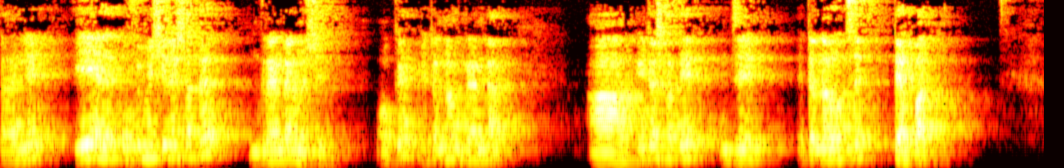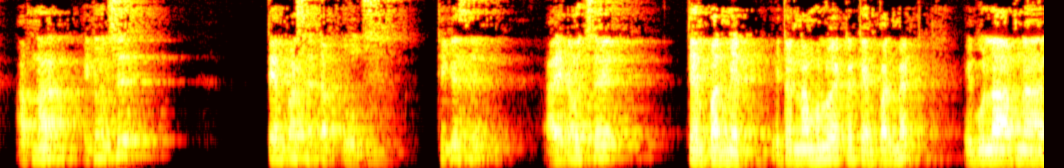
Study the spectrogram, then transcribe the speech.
তাহলে এই কফি মেশিনের সাথে গ্রাইন্ডার মেশিন ওকে এটার নাম গ্রাইন্ডার। আর এটার সাথে যে এটার নাম হচ্ছে টেম্পার আপনার এটা হচ্ছে টেম্পার সেটআপ টুলস ঠিক আছে? আর এটা হচ্ছে টেম্পার ম্যাট এটার নাম হলো একটা টেম্পার ম্যাট এগুলা আপনার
